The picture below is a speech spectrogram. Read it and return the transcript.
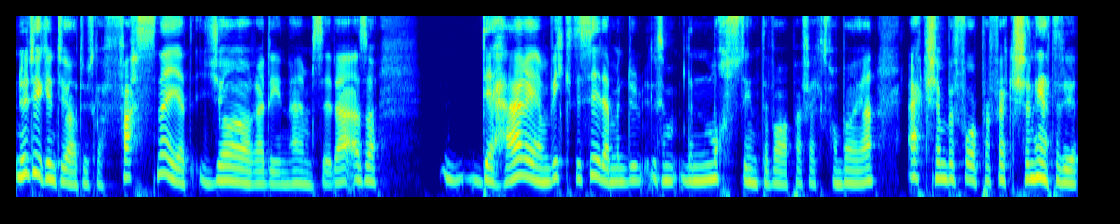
Nu tycker inte jag att du ska fastna i att göra din hemsida. Alltså, det här är en viktig sida men du, liksom, den måste inte vara perfekt från början. Action before perfection heter det ju.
